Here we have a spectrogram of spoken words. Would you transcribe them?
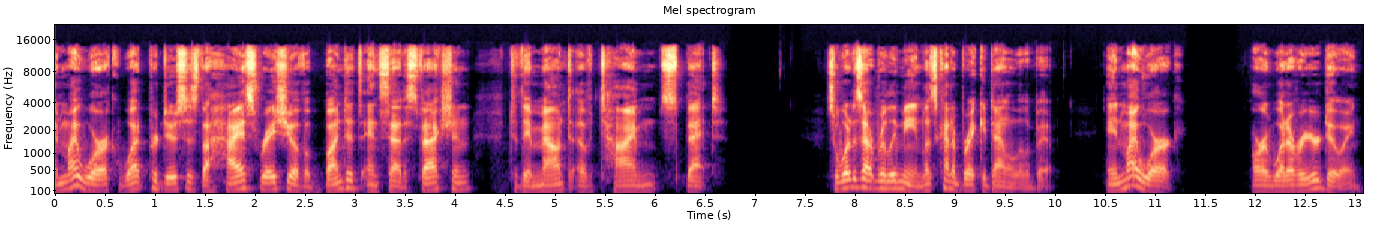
In my work, what produces the highest ratio of abundance and satisfaction to the amount of time spent? So, what does that really mean? Let's kind of break it down a little bit. In my work, or in whatever you're doing,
